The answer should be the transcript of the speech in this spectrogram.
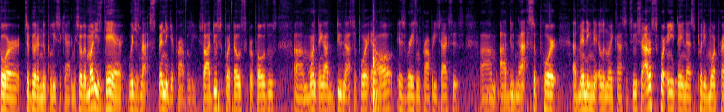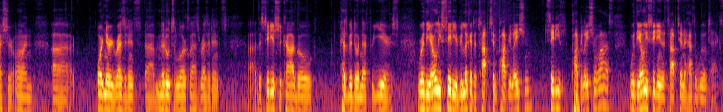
for to build a new police academy. So the money's there. We're just not spending it properly. So I do support those two proposals. Um, one thing I do not support at all is raising property taxes. Um, I do not support amending the Illinois Constitution. I don't support anything that's putting more pressure on uh, ordinary residents, uh, middle to lower class residents. Uh, the city of Chicago has been doing that for years. We're the only city, if you look at the top 10 population, cities population wise, we're the only city in the top 10 that has a wheel tax.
